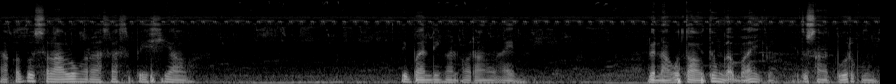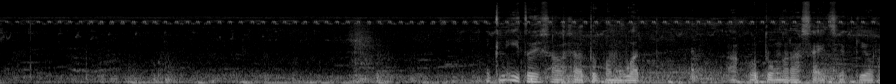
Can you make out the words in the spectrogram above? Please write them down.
Aku tuh selalu ngerasa spesial dibandingkan orang lain dan aku tahu itu nggak baik loh. Itu sangat buruk nih mungkin itu ya salah satu pembuat aku tuh ngerasa insecure.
